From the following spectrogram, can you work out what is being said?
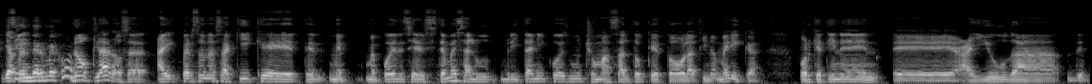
y sí, aprender mejor. No, claro, o sea, hay personas aquí que te, me, me, pueden decir, el sistema de salud británico es mucho más alto que todo Latinoamérica, porque tienen eh, ayuda, de,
